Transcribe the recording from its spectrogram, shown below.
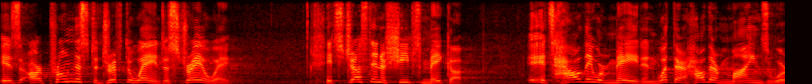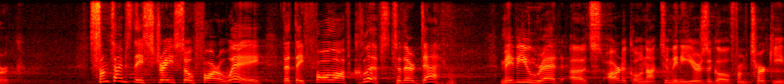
is our proneness to drift away and to stray away. It's just in a sheep's makeup. It's how they were made and what their, how their minds work. Sometimes they stray so far away that they fall off cliffs to their death. Maybe you read an article not too many years ago from Turkey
